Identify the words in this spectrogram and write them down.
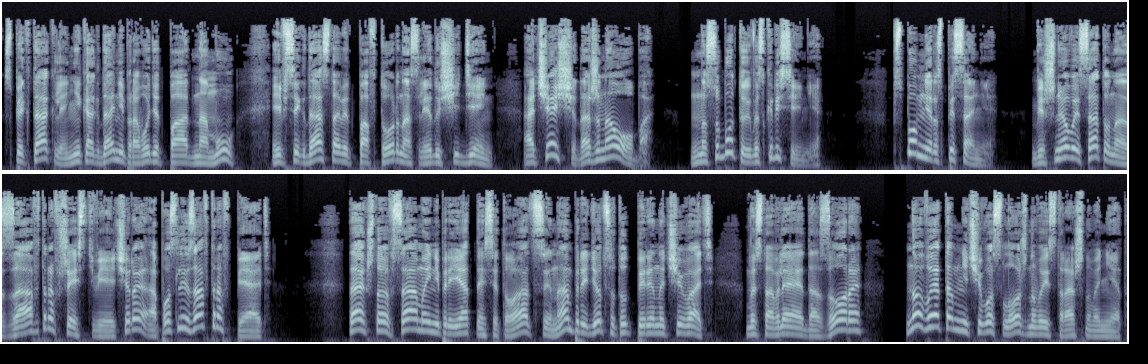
Спектакли никогда не проводят по одному и всегда ставят повтор на следующий день, а чаще даже на оба, на субботу и воскресенье. Вспомни расписание. Вишневый сад у нас завтра в 6 вечера, а послезавтра в 5. Так что в самой неприятной ситуации нам придется тут переночевать, выставляя дозоры, но в этом ничего сложного и страшного нет.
